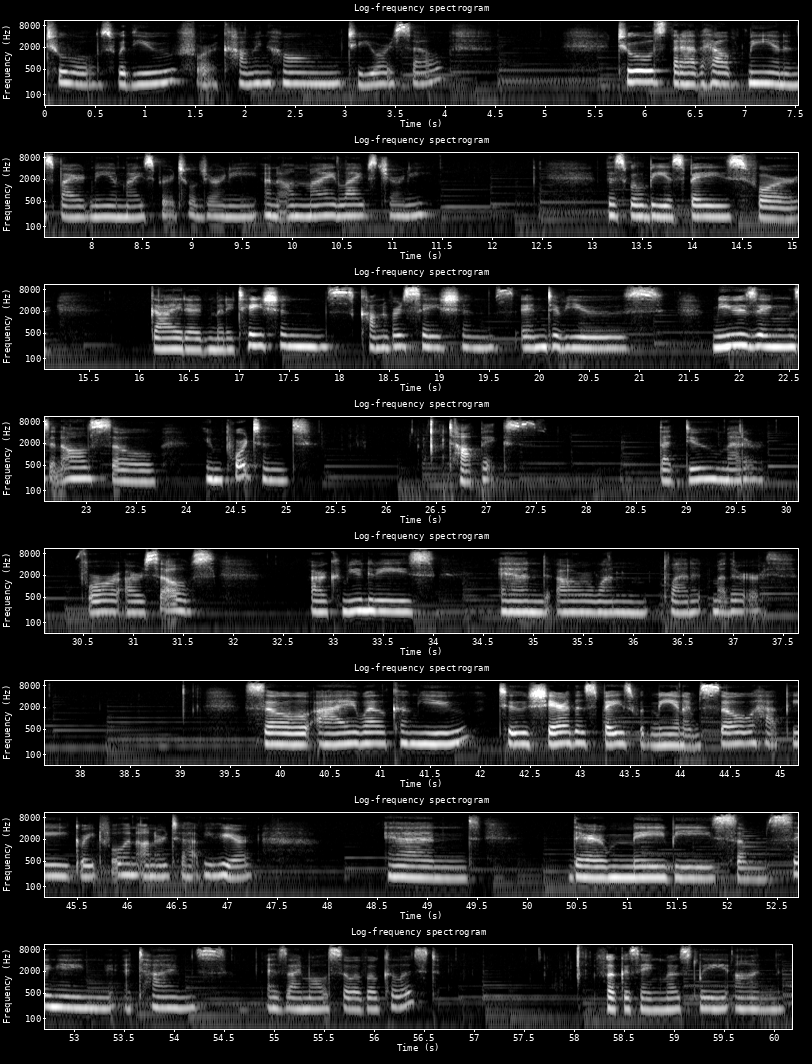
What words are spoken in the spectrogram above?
tools with you for coming home to yourself. Tools that have helped me and inspired me on my spiritual journey and on my life's journey. This will be a space for guided meditations, conversations, interviews, musings, and also important topics that do matter for ourselves, our communities, and our one planet, Mother Earth. So I welcome you to share this space with me, and I'm so happy, grateful, and honored to have you here. And there may be some singing at times, as I'm also a vocalist, focusing mostly on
